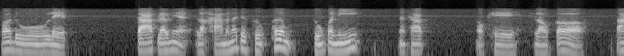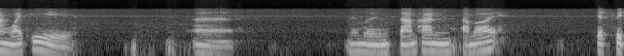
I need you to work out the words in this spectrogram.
เพราะดูเลทกราฟแล้วเนี่ย ราคามันน่าจะเพิ่มสูงกว่านี้นะครับ โอเค เราก็ตั้งไว้ที่หนึ่งหมื่นสามพันสามร้อยเจ็ดสิบ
